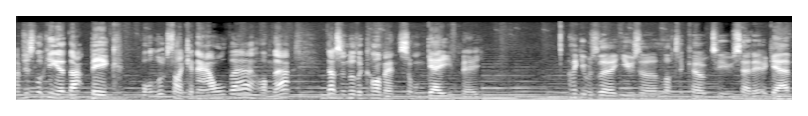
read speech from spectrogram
I'm just looking at that big, what looks like an owl there on that. That's another comment someone gave me. I think it was the user Lotacote who said it again.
